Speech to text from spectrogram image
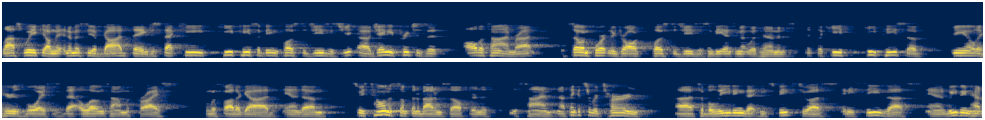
last week on the intimacy of God thing, just that key key piece of being close to Jesus. Uh, Jamie preaches it all the time, right? It's so important to draw close to Jesus and be intimate with Him, and it's it's a key key piece of being able to hear His voice is that alone time with Christ and with Father God. And um, so He's telling us something about Himself during this this time, and I think it's a return uh, to believing that He speaks to us and He sees us. And we even had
